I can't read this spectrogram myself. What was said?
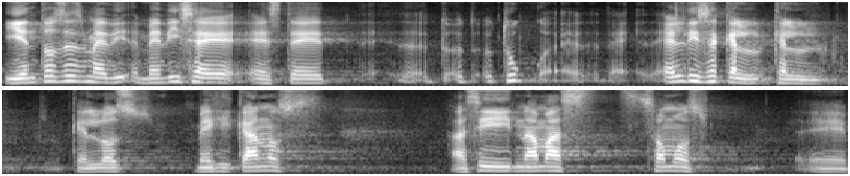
y entonces me, dice, este, él dice que, que, los mexicanos así nada más somos... Eh,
